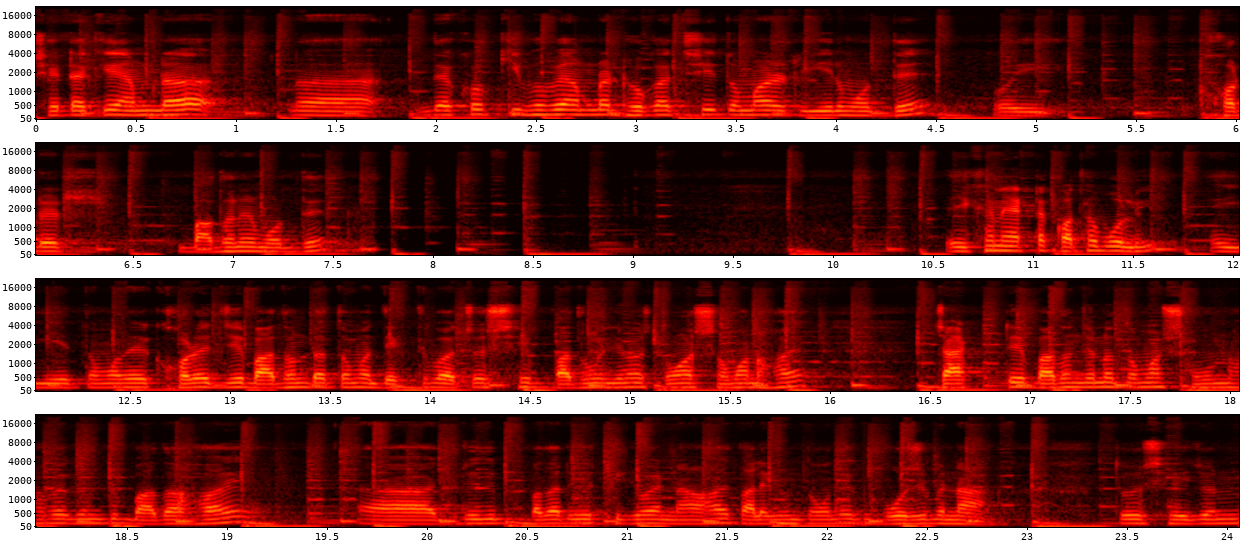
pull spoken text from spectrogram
সেটাকে আমরা দেখো কীভাবে আমরা ঢোকাচ্ছি তোমার ইয়ের মধ্যে, ওই খড়ের বাঁধনের মধ্যে। এইখানে একটা কথা বলি, এই যে তোমাদের খড়ের যে বাঁধনটা তোমরা দেখতে পাচ্ছ সেই বাঁধন যেন তোমার সমান হয়। চারটে বাঁধন যেন তোমার সমানভাবে কিন্তু বাঁধা হয়। যদি বাঁধাটা যদি ঠিকভাবে না হয়, তাহলে কিন্তু তোমাদের বসবে না। তো সেই জন্য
